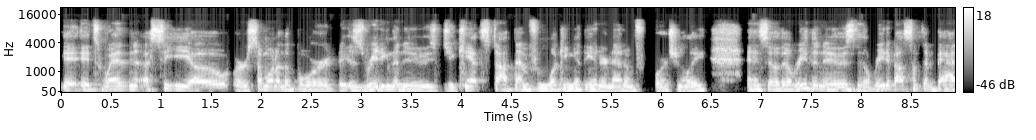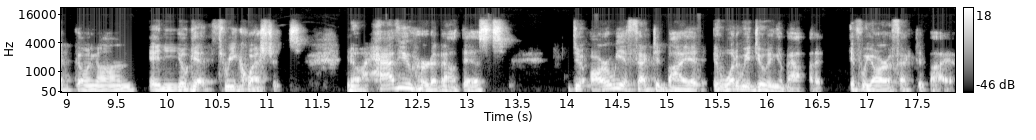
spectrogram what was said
it, it's when a CEO or someone on the board is reading the news, you can't stop them from looking at the internet, unfortunately. And so they'll read the news, they'll read about something bad going on, and you'll get three questions questions. You know, have you heard about this? Do, are we affected by it? And what are we doing about it if we are affected by it?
